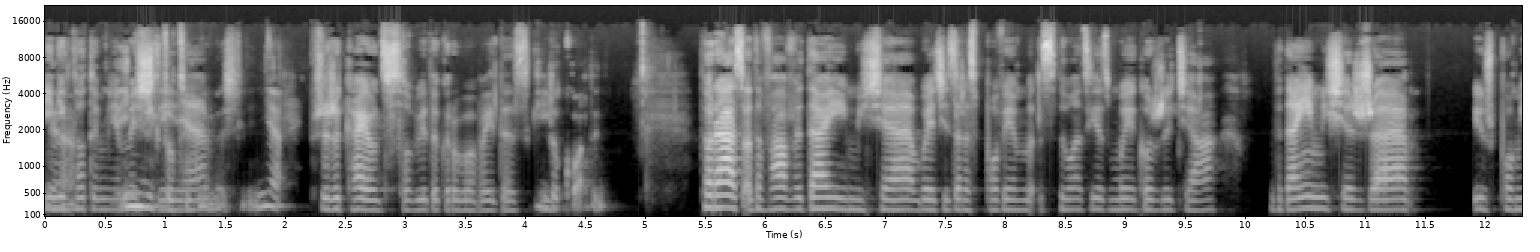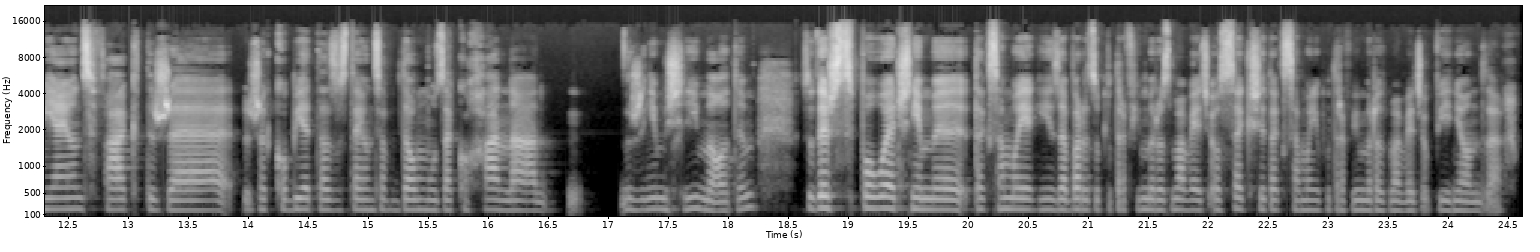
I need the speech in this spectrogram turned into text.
I Nie? nikt o tym nie I myśli, nikt o tym nie? nie myśli. Nie, Przyrzekając sobie do grobowej deski. dokładnie. To raz, a dwa, wydaje mi się, bo ja ci zaraz powiem sytuację z mojego życia, wydaje mi się, że już pomijając fakt, że, że kobieta zostająca w domu zakochana, że nie myślimy o tym, to też społecznie my, tak samo jak nie za bardzo potrafimy rozmawiać o seksie, tak samo nie potrafimy rozmawiać o pieniądzach.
